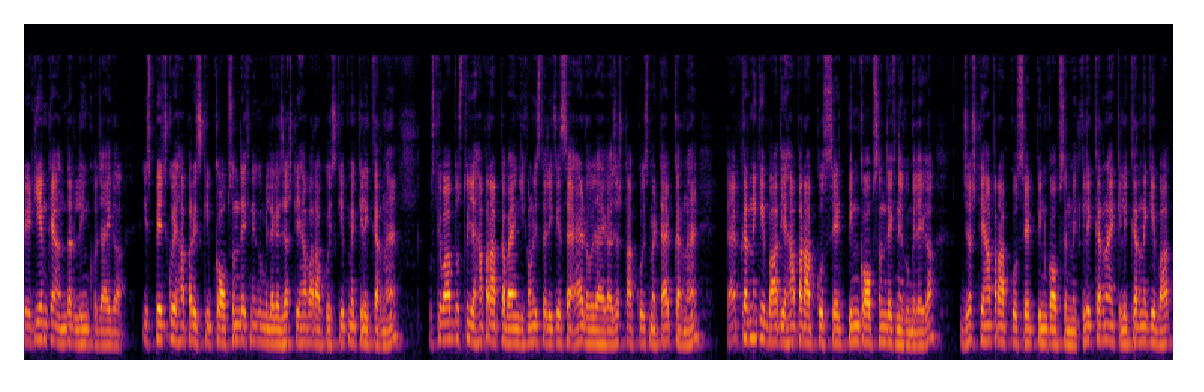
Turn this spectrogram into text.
पेटीएम के अंदर लिंक हो जाएगा इस पेज को यहाँ पर स्किप का ऑप्शन देखने को मिलेगा। जस्ट यहाँ पर आपको स्किप में क्लिक करना है। उसके बाद दोस्तों यहाँ पर आपका बैंक अकाउंट इस तरीके से ऐड हो जाएगा। जस्ट आपको इसमें टाइप करना है। टाइप करने के बाद यहाँ पर आपको सेट पिन का ऑप्शन देखने को मिलेगा। जस्ट यहाँ पर आपको सेट पिन का ऑप्शन में क्लिक करना है। क्लिक करने के बाद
